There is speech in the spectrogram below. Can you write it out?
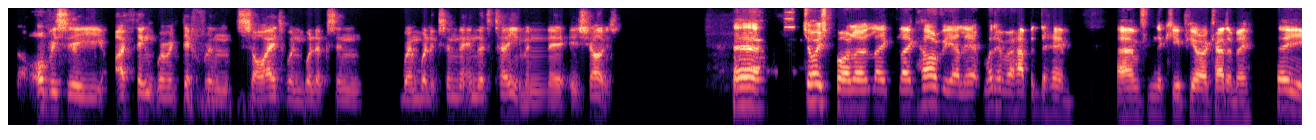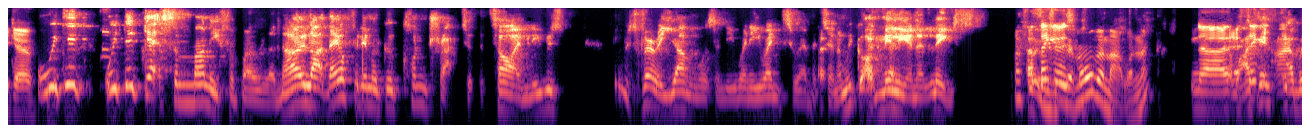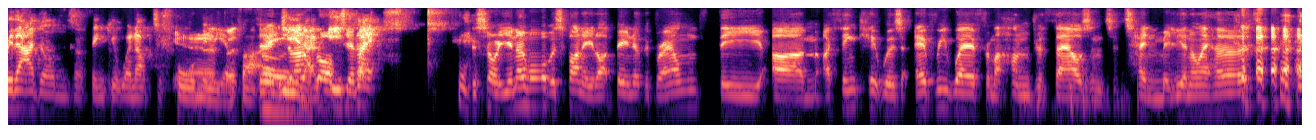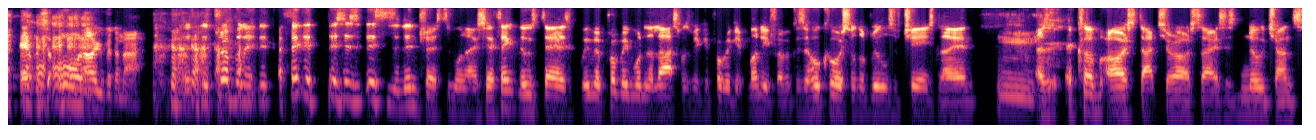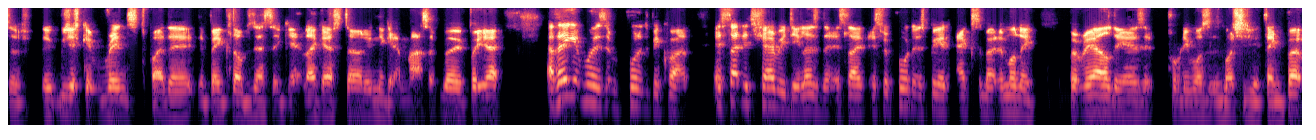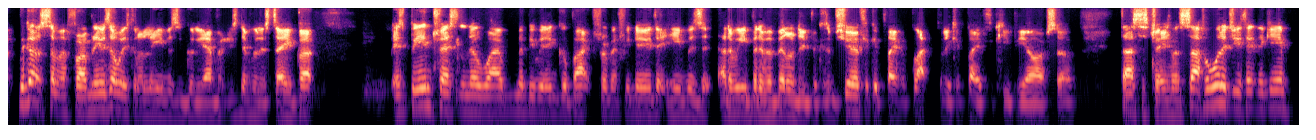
obviously I think we're a different side when Willock's in when Willock's in the, in the team, and it, it shows. Yeah, Josh Bowler, like like Harvey Elliott, whatever happened to him um, from the QPR Academy? There you go. We did we did get some money for Bowler. No, like they offered him a good contract at the time, and he was he was very young, wasn't he, when he went to Everton? And we got a million at least. I thought I it think was it was- more than that, wasn't it? No, I, I, think, think it- with add-ons, I think it went up to four Yeah, million. but- But, Oh, you know, Rob, he's you know- like, Sorry, you know what was funny? Like being at the ground, the um, I think it was everywhere from a hundred thousand to ten million. I heard it was all over the map. the, the trouble is, I think that this is this is an interesting one actually. I think those days we were probably one of the last ones we could probably get money from because the whole course all the rules have changed now, and hmm. as a club our stature, our size, there's no chance of we just get rinsed by the, the big clubs unless they get like a Sterling, they get a massive move. But yeah, I think it was important to be quite. It's like the cherry deal, isn't it? It's like it's reported as being X amount of money, but reality is it probably wasn't as much as you think. But we got something for him, and he was always going to leave as a good Everton. He's never going to stay. But it'd be interesting to know why maybe we didn't go back for him if we knew that he was had a wee bit of ability. Because I'm sure if he could play for Blackpool, he could play for QPR. So that's a strange one. Safa, what did you think of the game?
